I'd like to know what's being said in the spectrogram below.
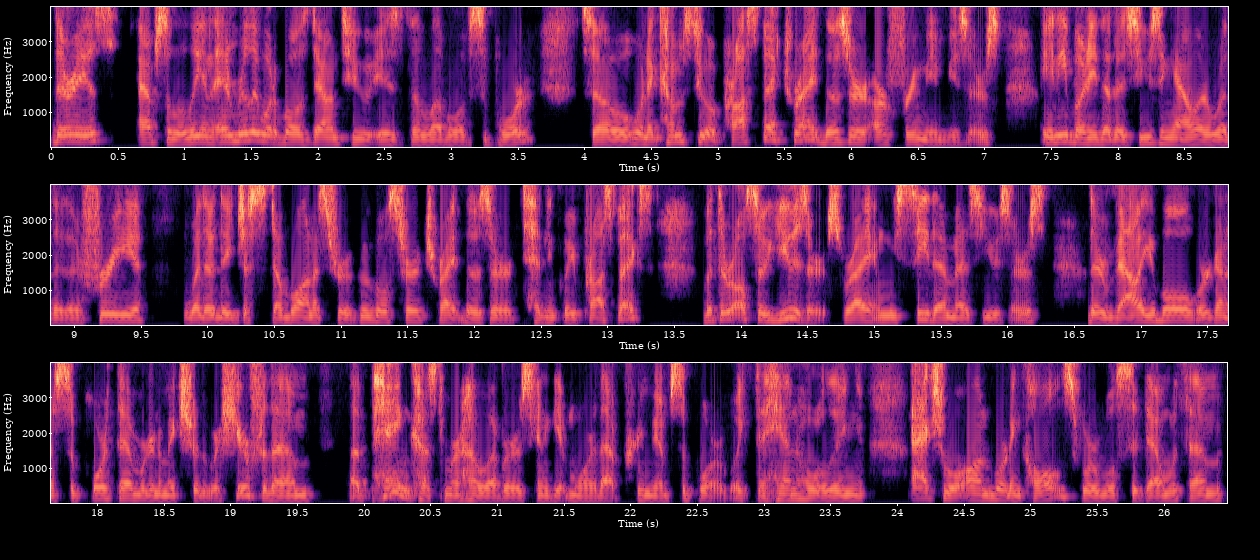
there is absolutely. And, and really what it boils down to is the level of support. So when it comes to a prospect, right, those are our freemium users. Anybody that is using Owler, whether they're free, whether they just stumble on us through a Google search, right, those are technically prospects, but they're also users, right? And we see them as users. They're valuable. We're going to support them. We're going to make sure that we're here for them. A paying customer, however, is going to get more of that premium support, like the hand holding, actual onboarding calls where we'll sit down with them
